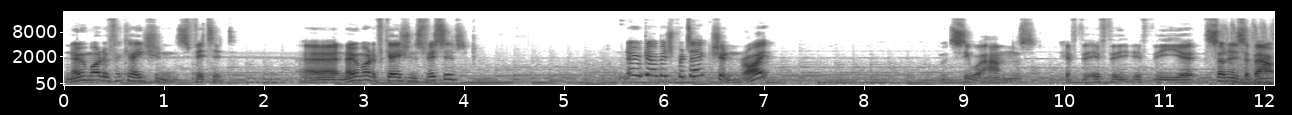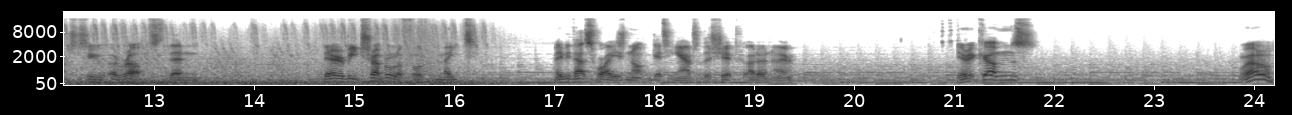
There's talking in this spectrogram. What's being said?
No modifications fitted. Uh, no modifications fitted. No damage protection, right? Let's see what happens. If the if the if the uh, sun is about to erupt, then there'll be trouble afoot, mate. Maybe that's why he's not getting out of the ship. I don't know. Here it comes. Well,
